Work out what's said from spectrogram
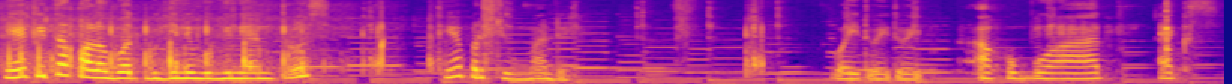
Ya kita kalau buat begini-beginian terus ya percuma deh. Wait wait wait. Aku buat X.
